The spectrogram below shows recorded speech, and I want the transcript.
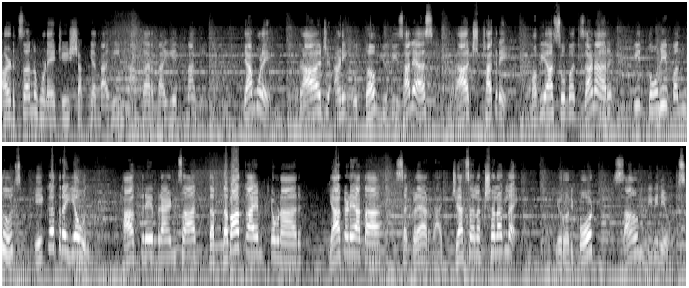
अडचण होण्याची शक्यताही नाकारता येत नाही. त्यामुळे राज आणि उद्धव युती झाल्यास राज ठाकरे मबियासोबत जाणार की दोन्ही बंधूच एकत्र येऊन ठाकरे ब्रँडचा दबदबा कायम ठेवणार याकडे आता सगळ्या राज्याचं लक्ष लागलंय. Bureau report Saam TV news.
